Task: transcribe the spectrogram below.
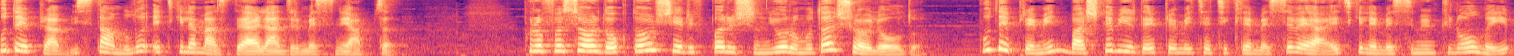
bu deprem İstanbul'u etkilemez değerlendirmesini yaptı. Profesör Doktor Şerif Barış'ın yorumu da şöyle oldu. Bu depremin başka bir depremi tetiklemesi veya etkilemesi mümkün olmayıp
